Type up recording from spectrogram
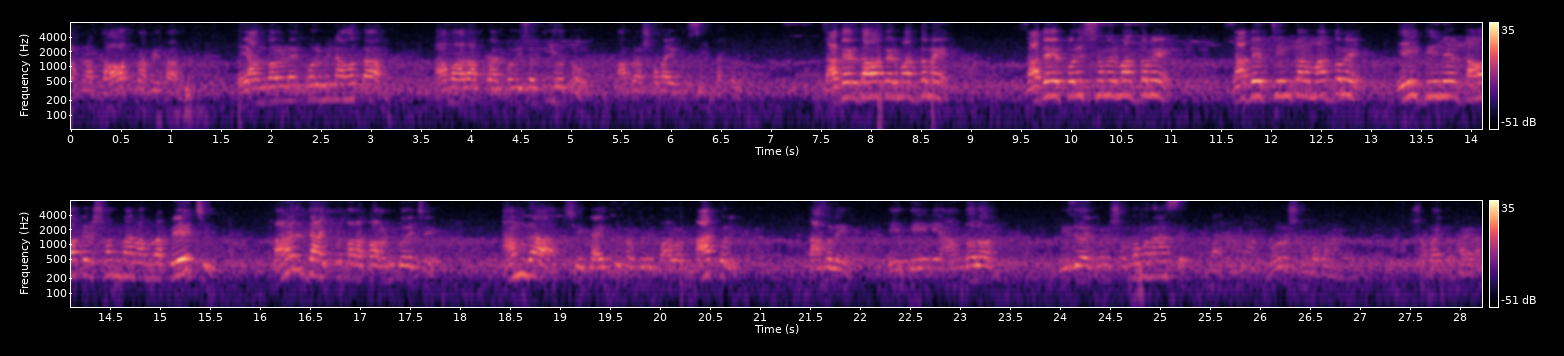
আপনার দাওয়াত না পেতাম, এই আন্দোলনের কর্মী না হতাম, আমার আপনার পরিচয় কি হতো? আমরা সবাই একটু চিন্তা করি যাদের দাওয়াতের মাধ্যমে, যাদের পরিশ্রমের মাধ্যমে, যাদের চিন্তার মাধ্যমে এই দিনের দাওয়াতের সন্ধান আমরা পেয়েছি তারা যে দায়িত্ব তারা পালন করেছে। আমরা সেই দায়িত্বটা যদি পালন না করি, তাহলে এই দিনে আন্দোলন বিজয়ের কোনো সম্ভাবনা আছে? কোনো সম্ভাবনা নেই। সবাই তো ভাইরা।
